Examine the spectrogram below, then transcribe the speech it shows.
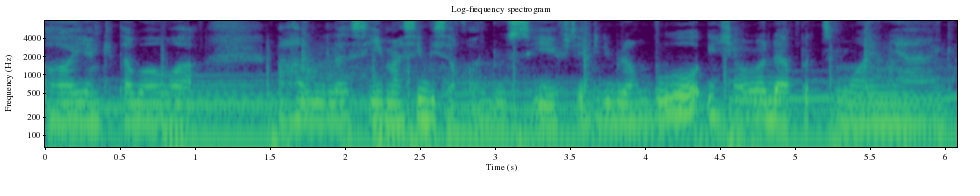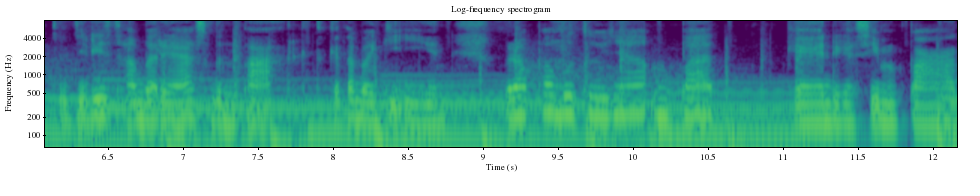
uh, yang kita bawa alhamdulillah sih masih bisa kondusif. Jadi dibilang bu insya Allah dapat semuanya gitu. Jadi sabar ya sebentar gitu. Kita bagiin. Berapa butuhnya? Empat. Oke dikasih empat.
